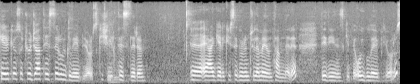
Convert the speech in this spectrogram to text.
Gerekiyorsa çocuğa testler uygulayabiliyoruz. Kişilik testleri. Ee, eğer gerekirse görüntüleme yöntemleri dediğiniz gibi uygulayabiliyoruz.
